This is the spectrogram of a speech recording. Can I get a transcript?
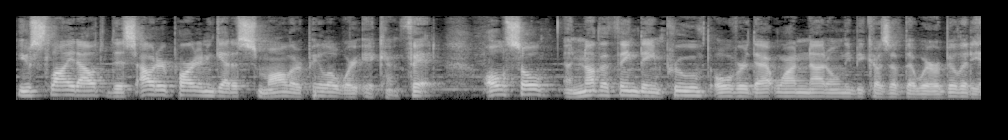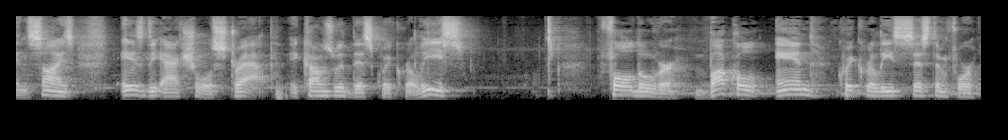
you slide out this outer part and get a smaller pillow where it can fit. Also, another thing they improved over that one, not only because of the wearability and size, is the actual strap. It comes with this quick release, fold over buckle, and quick release system for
